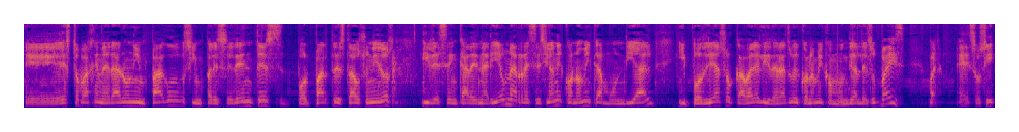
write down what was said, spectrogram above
eh, esto va a generar un impago sin precedentes por parte de Estados Unidos y desencadenaría una recesión económica mundial y podría socavar el liderazgo económico mundial de su país. Eso sí,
